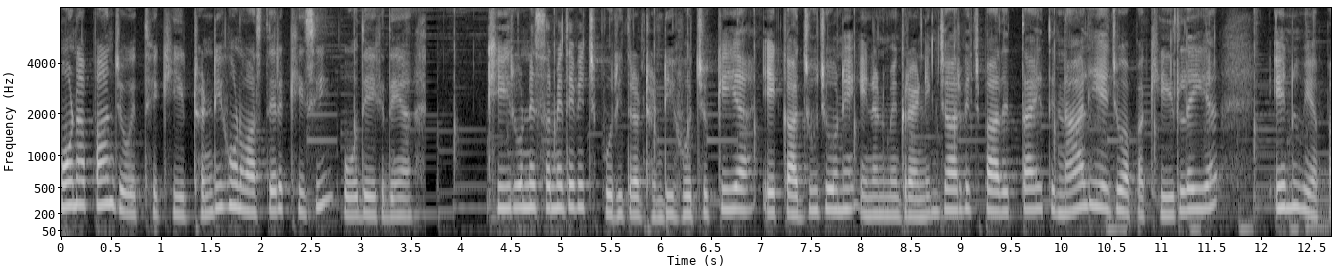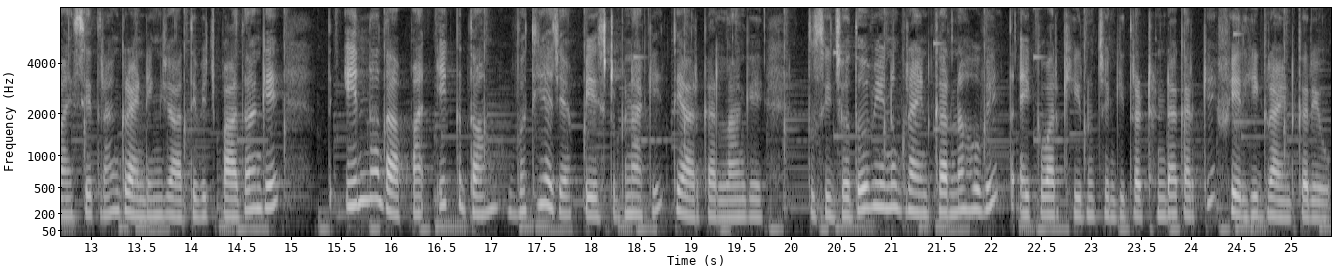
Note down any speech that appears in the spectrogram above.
ਹੁਣ ਆਪਾਂ ਜੋ ਇੱਥੇ ਖੀਰ ਠੰਡੀ ਹੋਣ ਵਾਸਤੇ ਰੱਖੀ ਸੀ, ਉਹ ਦੇਖਦੇ ਹਾਂ। ਖੀਰ ਉਹਨੇ ਸਮੇਂ ਦੇ ਵਿੱਚ ਪੂਰੀ ਤਰ੍ਹਾਂ ਠੰਡੀ ਹੋ ਚੁੱਕੀ ਆ। ਇਹ ਕਾਜੂ ਜੋ ਨੇ, ਇਹਨਾਂ ਨੂੰ ਮੈਂ ਗ੍ਰਾਈਂਡਿੰਗ ਜਾਰ ਵਿੱਚ ਪਾ ਦਿੱਤਾ ਹੈ ਤੇ ਨਾਲ ਹੀ ਇਹ ਜੋ ਆਪਾਂ ਖੀਰ ਲਈ ਆ, ਇਹਨੂੰ ਵੀ ਆਪਾਂ ਇਸੇ ਤਰ੍ਹਾਂ ਗ੍ਰਾਈਂਡਿੰਗ ਜਾਰ ਦੇ ਵਿੱਚ ਪਾ ਦਾਂਗੇ ਤੇ ਇਹਨਾਂ ਦਾ ਆਪਾਂ ਇੱਕਦਮ ਵਧੀਆ ਜਿਹਾ ਪੇਸਟ ਬਣਾ ਕੇ ਤਿਆਰ ਕਰ ਲਾਂਗੇ। ਤੁਸੀਂ ਜਦੋਂ ਵੀ ਇਹਨੂੰ ਗ੍ਰਾਈਂਡ ਕਰਨਾ ਹੋਵੇ, ਤਾਂ ਇੱਕ ਵਾਰ ਖੀਰ ਨੂੰ ਚੰਗੀ ਤਰ੍ਹਾਂ ਠੰਡਾ ਕਰਕੇ ਫਿਰ ਹੀ ਗ੍ਰਾਈਂਡ ਕਰਿਓ।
